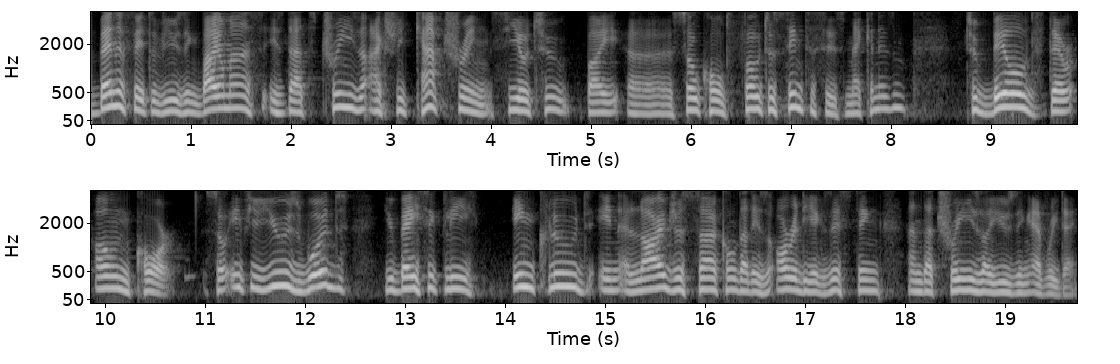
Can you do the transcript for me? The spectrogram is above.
benefit of using biomass is that trees are actually capturing CO2 by a so-called photosynthesis mechanism to build their own core. So if you use wood, you basically include in a larger circle that is already existing and that trees are using every day.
